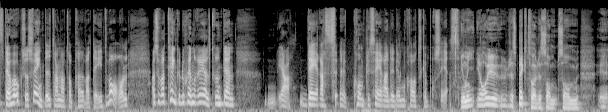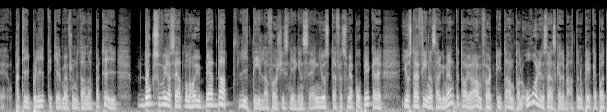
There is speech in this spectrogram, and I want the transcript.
SD har också svängt utan att ha prövat det i ett val. Alltså vad tänker du generellt runt den ja, deras eh, komplicerade demokratiska process. Jo, men jag har ju respekt för det som, som eh, partipolitiker men från ett annat parti. Dock så vill jag säga att man har ju bäddat lite illa för sig i sin egen säng. Just därför som jag påpekade, just det här Finlandsargumentet har jag anfört i ett antal år i den svenska debatten och pekat på att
